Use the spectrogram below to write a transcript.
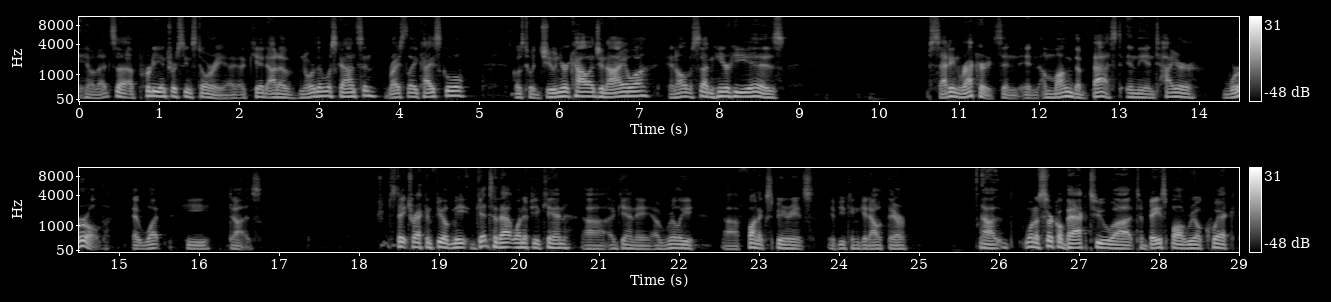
you know, that's a, pretty interesting story. A, a, kid out of northern Wisconsin, Rice Lake High School, goes to a junior college in Iowa, and all of a sudden here he is setting records and, among the best in the entire world at what he does. State track and field meet, get to that one if you can. Uh, again, a, a really uh, fun experience if you can get out there. Uh, Want to circle back to uh, to baseball real quick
